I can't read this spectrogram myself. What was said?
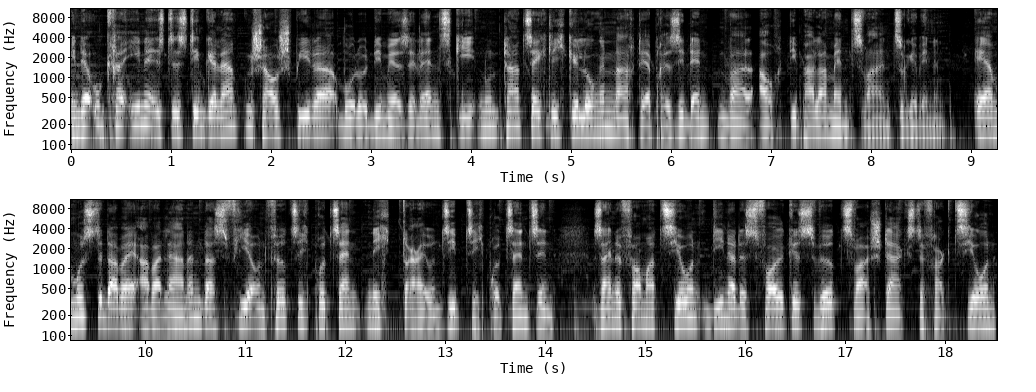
In der Ukraine ist es dem gelernten Schauspieler Volodymyr Zelensky nun tatsächlich gelungen, nach der Präsidentenwahl auch die Parlamentswahlen zu gewinnen. Er musste dabei aber lernen, dass 44 Prozent nicht 73 Prozent sind. Seine Formation Diener des Volkes wird zwar stärkste Fraktion,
